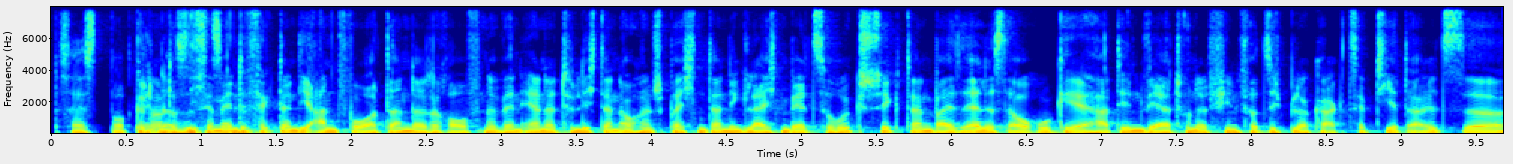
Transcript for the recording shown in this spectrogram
Das heißt, Bob Genau, das ist im Endeffekt dann die Antwort dann darauf. Ne? Wenn er natürlich dann auch entsprechend dann den gleichen Wert zurückschickt, dann weiß Alice auch, okay, er hat den Wert 144 Blöcke akzeptiert als äh,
